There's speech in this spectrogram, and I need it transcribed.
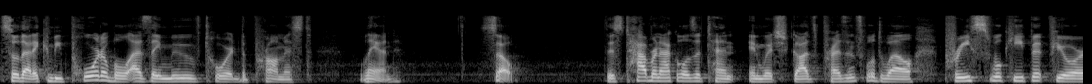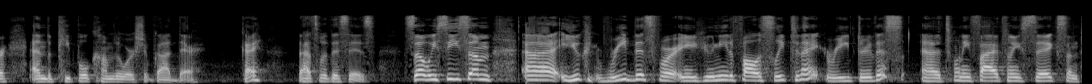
so that it can be portable as they move toward the promised land. So, this tabernacle is a tent in which God's presence will dwell. Priests will keep it pure, and the people come to worship God there. Okay? That's what this is. So we see some, uh, you can read this for, if you need to fall asleep tonight, read through this, uh, 25, 26, and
